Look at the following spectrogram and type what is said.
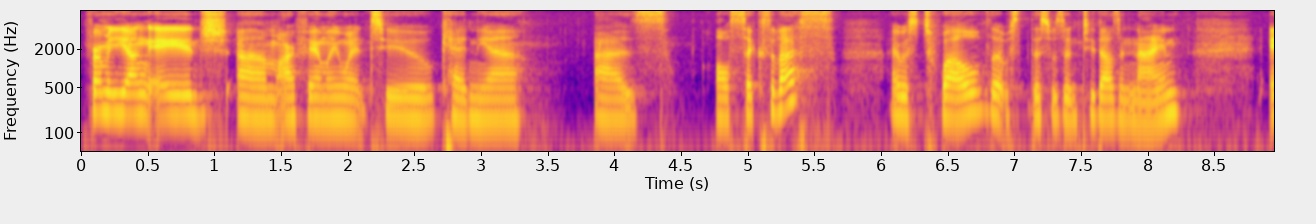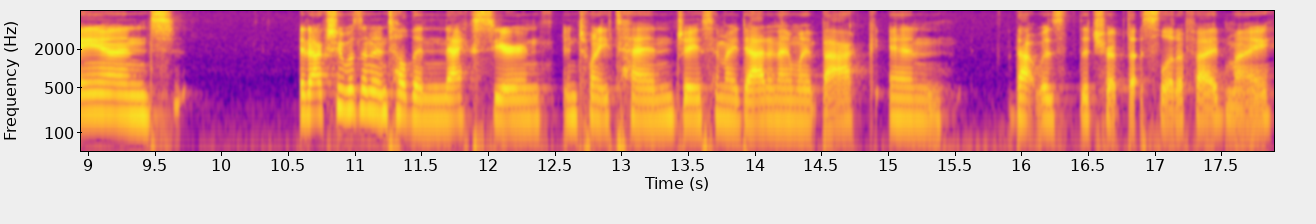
from a young age, um, our family went to Kenya as all six of us. I was 12. That was this was in 2009, and it actually wasn't until the next year in, in 2010, Jason, my dad, and I went back, and that was the trip that solidified my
